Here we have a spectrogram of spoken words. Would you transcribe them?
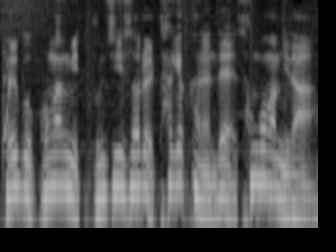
결국 공항 및 군시설을 타격하는데 성공합니다.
